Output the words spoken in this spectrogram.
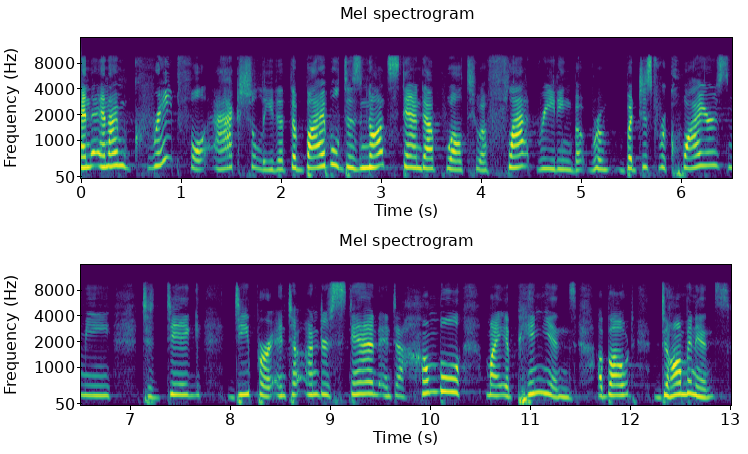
And, and I'm grateful, actually, that the Bible does not stand up well to a flat reading, but, re, but just requires me to dig deeper and to understand and to humble my opinions about dominance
